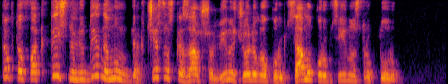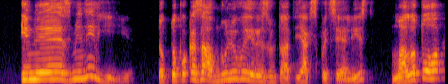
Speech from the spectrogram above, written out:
Тобто, фактично, людина, ну як чесно сказав, що він очолював коруп... саму корупційну структуру і не змінив її. Тобто, показав нульовий результат як спеціаліст. Мало того,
